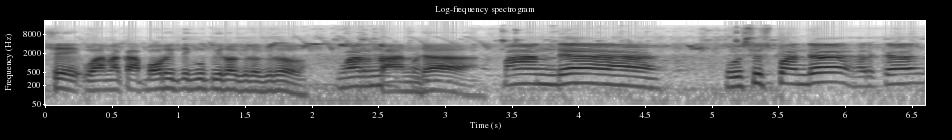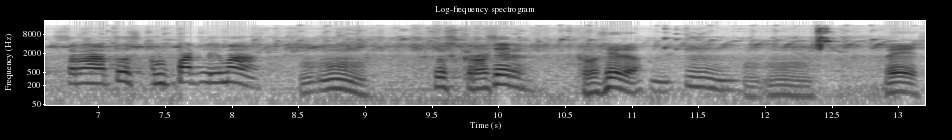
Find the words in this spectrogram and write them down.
Si, warna kaporit itu piro kira-kira? Warna Panda. Panda. Khusus panda harga 145. Mm Khusus grosir. Grosir ya? Hmm. Mm Wis,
